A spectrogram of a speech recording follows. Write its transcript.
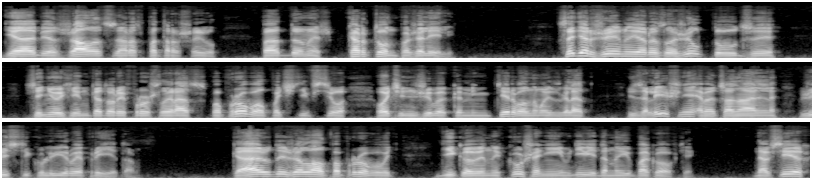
я безжалостно распотрошил. Подумаешь, картон пожалели. Содержимое разложил тут же. Синюхин, который в прошлый раз попробовал почти все, очень живо комментировал, на мой взгляд, излишне эмоционально, жестикулируя при этом. Каждый желал попробовать диковинных кушаний в невиданной упаковке. На всех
